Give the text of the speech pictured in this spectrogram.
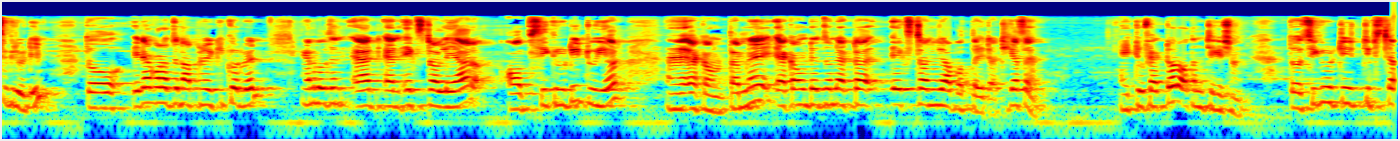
সিকিউরিটি তো এটা করার জন্য আপনারা কী করবেন? এখানে বলছেন add an extra layer of security to your account তার মানে অ্যাকাউন্টের জন্য একটা এক্সট্রা নিরাপত্তা এটা, ঠিক আছে? এই টু ফ্যাক্টর অথেন্টিকেশন তো সিকিউরিটি টিপসটা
